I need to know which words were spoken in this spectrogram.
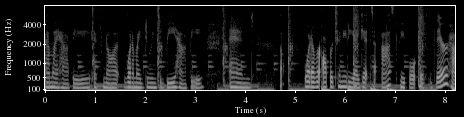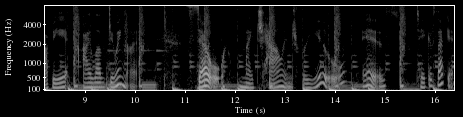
am I happy? If not, what am I doing to be happy? And whatever opportunity I get to ask people if they're happy, I love doing that. So, my challenge for you is take a second,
